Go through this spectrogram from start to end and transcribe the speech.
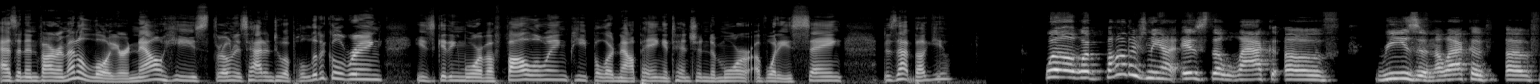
as an environmental lawyer. Now he's thrown his hat into a political ring. He's getting more of a following. People are now paying attention to more of what he's saying. Does that bug you? Well, what bothers me uh, is the lack of reason, the lack of of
